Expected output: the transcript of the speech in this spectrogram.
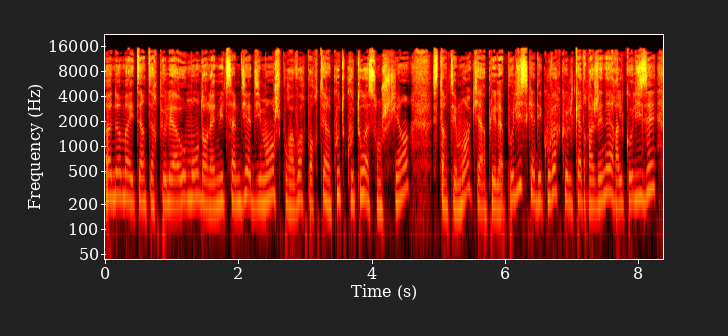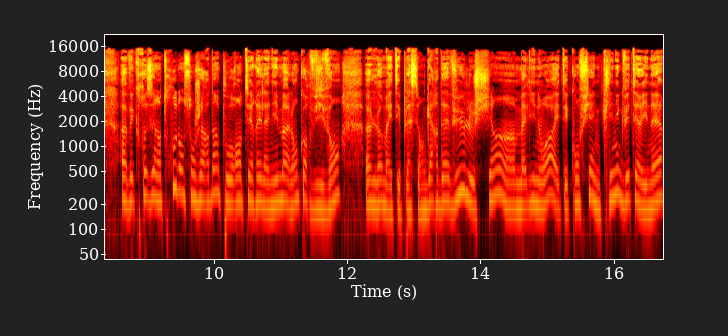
Un homme a été interpellé à Aumont dans la nuit de samedi à dimanche pour avoir porté un coup de couteau à son chien. C'est un témoin qui a appelé la police qui a découvert que le quadragénaire alcoolisé avait creusé un trou dans son jardin pour enterrer l'animal encore vivant. Euh, l'homme a été placé en garde à vue. Le chien, un malinois, a été confié à une clinique vétérinaire.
